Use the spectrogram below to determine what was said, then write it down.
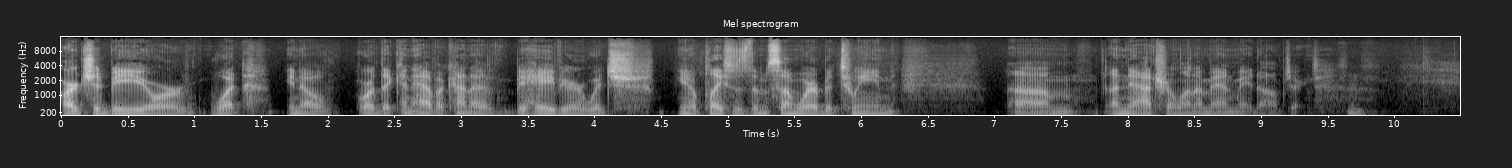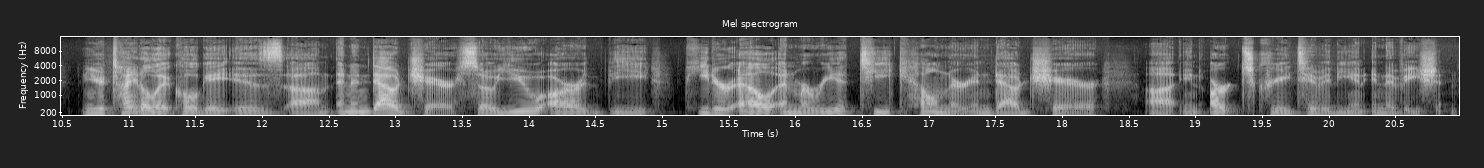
art should be, or what you know, or that can have a kind of behavior which you know places them somewhere between um, a natural and a man-made object. Hmm. Your title at Colgate is um, an endowed chair. So you are the Peter L. and Maria T. Kellner Endowed Chair uh, in Arts, Creativity, and Innovation.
